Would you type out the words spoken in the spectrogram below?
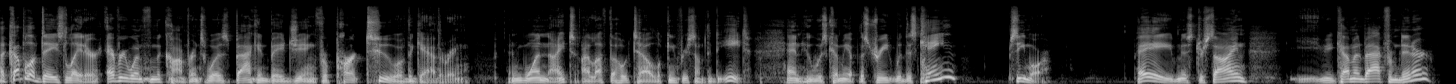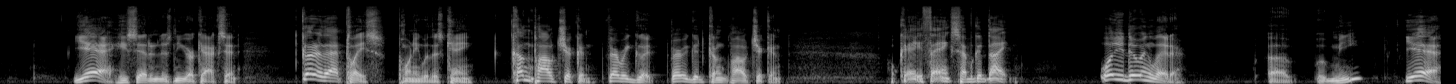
A couple of days later, everyone from the conference was back in Beijing for part two of the gathering. And one night, I left the hotel looking for something to eat. And who was coming up the street with his cane? Seymour. Hey, Mr. Stein, you coming back from dinner? Yeah, he said in his New York accent. Go to that place, pointing with his cane. Kung Pao chicken. Very good. Very good Kung Pao chicken. Okay, thanks. Have a good night. What are you doing later? Uh, me? Yeah,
